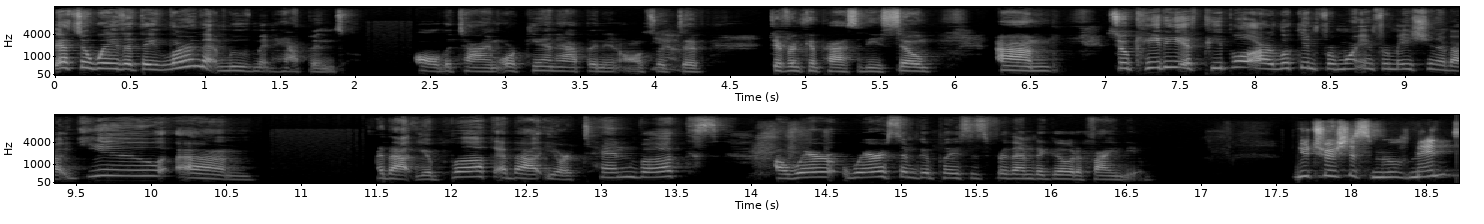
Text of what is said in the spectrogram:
That's a way that they learn that movement happens all the time, or can happen in all sorts yeah. of different capacities. So, um, so Katy, if people are looking for more information about you, um, about your book, about your 10 books, uh, where where are some good places for them to go to find you? Nutritious Movement.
